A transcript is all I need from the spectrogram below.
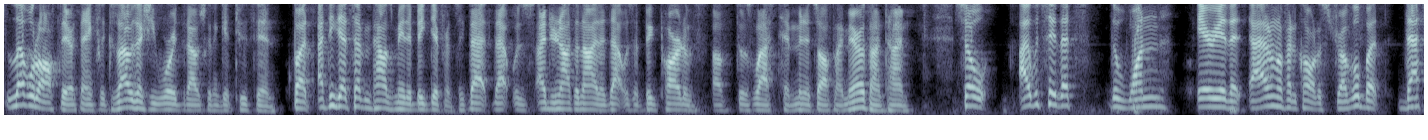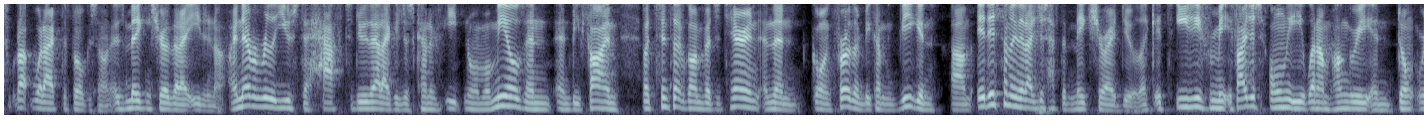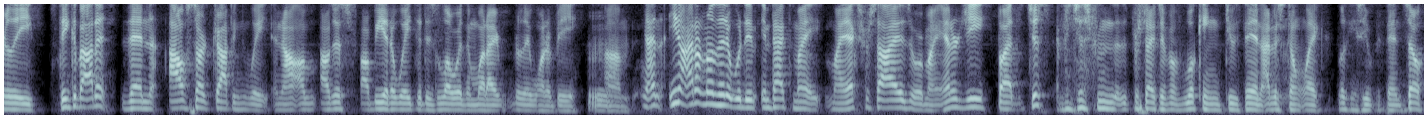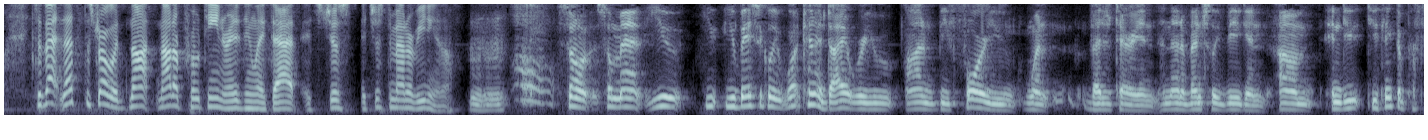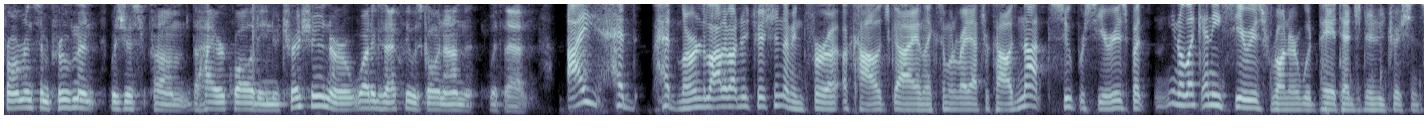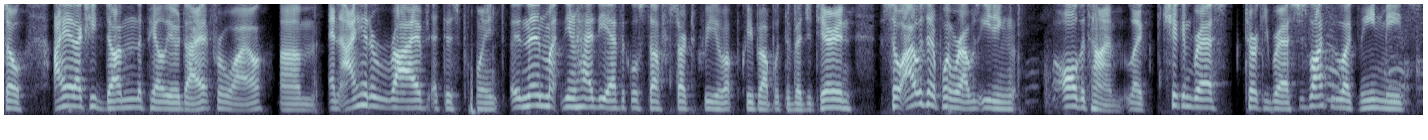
leveled off there, thankfully, because I was actually worried that I was going to get too thin. But I think that seven pounds made a big difference. Like that, that was I do not deny that that was a big part of of those last ten minutes off my marathon time. So I would say that's the one area that I don't know if I'd call it a struggle, but that's what I, what I have to focus on is making sure that I eat enough. I never really used to have to do that. I could just kind of eat normal meals and and be fine. But since I've gone vegetarian and then going further and becoming vegan, um, it is something that I just have to make sure I do. Like it's easy for me if I just only eat when I'm hungry and don't really think about it, then I'll start dropping weight and I'll I'll just I'll be at a weight that is lower than what I really want to be. Mm. Um, and you know I don't know that it would impact my my exercise or my energy, but just I mean just from the perspective of looking too thin, I just don't like looking super thin. So so that that's the struggle. It's not not a protein or anything like that. It's just it's just a matter of eating enough. Mm-hmm. So so Matt, you, you you basically what kind of diet were you on before you went vegetarian and then eventually vegan? Um, and do you, do you think the performance improvement was just um, the higher quality nutrition, or what exactly was going on with that? I had had learned a lot about nutrition. I mean, for a, a, college guy and like someone right after college, not super serious, but you know, like any serious runner would pay attention to nutrition. So I had actually done the paleo diet for a while, um, and I had arrived at this point, and then my, you know had the ethical stuff start to creep up, creep up with the vegetarian. So I was at a point where I was eating all the time, like chicken breast, turkey breast, just lots of like lean meats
